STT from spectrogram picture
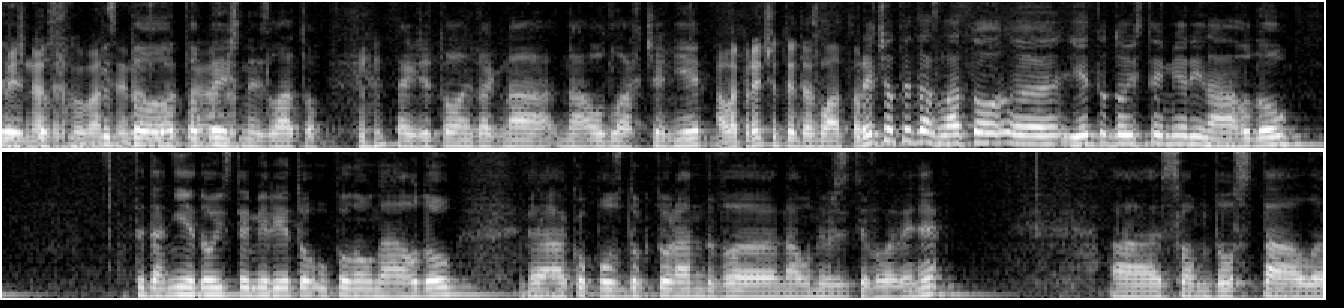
Bežná to, trhová cena to, zlata, to bežné zlato. Mhm. Takže to len tak na, na odľahčenie. Ale prečo teda zlato? Prečo teda zlato? E, Je to do istej miery náhodou. Teda nie do istej miery, je to úplnou náhodou. E, Ako postdoktorant v, na univerzite v Levene a som dostal e,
